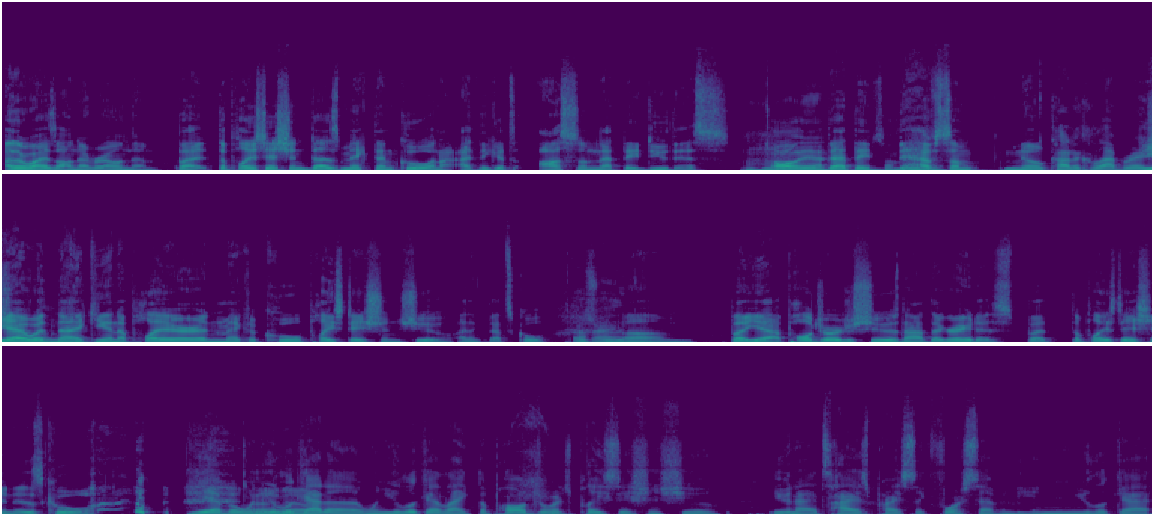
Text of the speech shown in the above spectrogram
otherwise, I'll never own them. But the PlayStation does make them cool, and I, I think it's awesome that they do this. Mhm. Oh yeah. That they, they have some, you know, kind of collaboration. yeah, with them, yeah. Nike and a player, and make a cool PlayStation shoe. I think that's cool. That's Right. really cool. Um, but yeah, Paul George's shoe is not the greatest, but the PlayStation is cool. Yeah, but when you look know. at a when you look at like the Paul George PlayStation shoe, even at its highest price, like four seventy, and then you look at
